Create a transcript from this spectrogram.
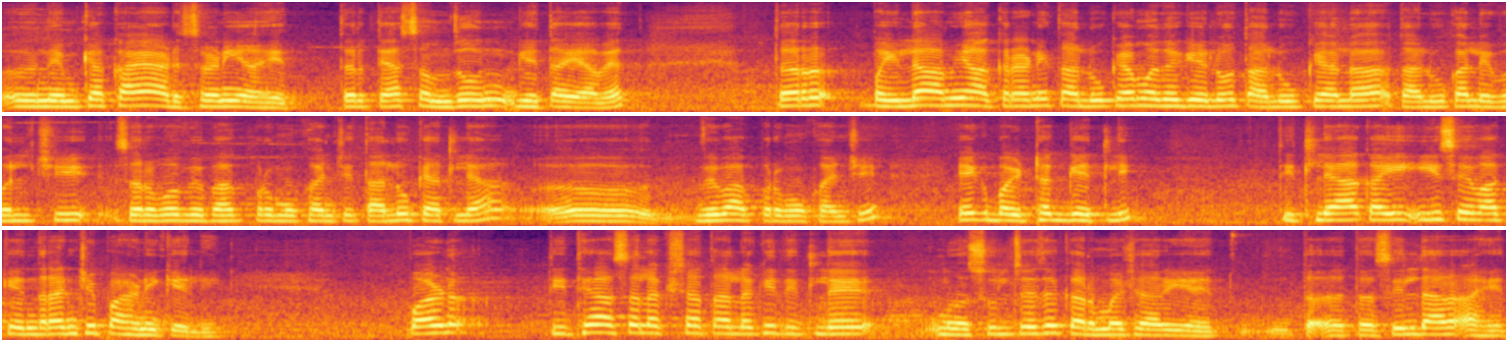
नेमक्या काय अडचणी आहेत तर त्या समजवून घेता याव्यात. तर पहिलं आम्ही अकराणी तालुक्यामध्ये गेलो. तालुक्याला तालुका लेवलची सर्व विभाग प्रमुखांची तालुक्यातल्या विभाग प्रमुखांची एक बैठक घेतली. तिथल्या काही ई सेवा केंद्रांची पाहणी केली. पण तिथे असं लक्षात आलं की तिथले महसूलचे जे कर्मचारी आहेत त तहसीलदार आहेत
